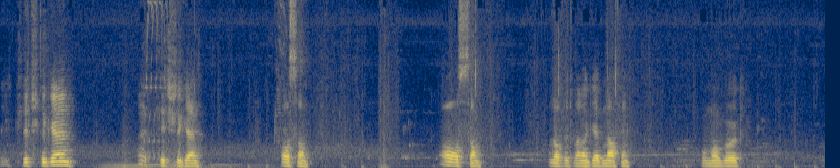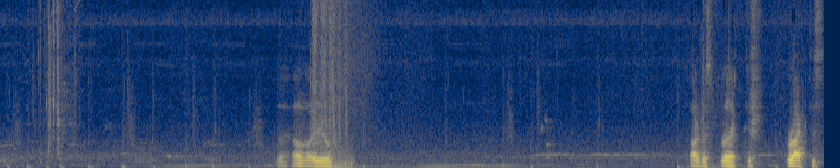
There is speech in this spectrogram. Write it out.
It glitched again. It glitched again. Awesome. Awesome. Love it when I get nothing for my work. The hell are you? Target practice. Practice.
